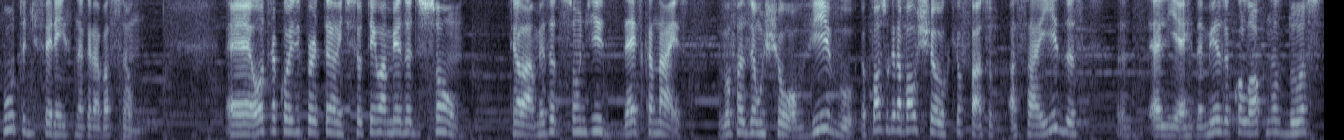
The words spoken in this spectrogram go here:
puta diferença na gravação. É, outra coisa importante, se eu tenho uma mesa de som, sei lá, mesa de som de 10 canais, eu vou fazer um show ao vivo, eu posso gravar o show. O que eu faço? As saídas LR da mesa eu coloco nas duas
